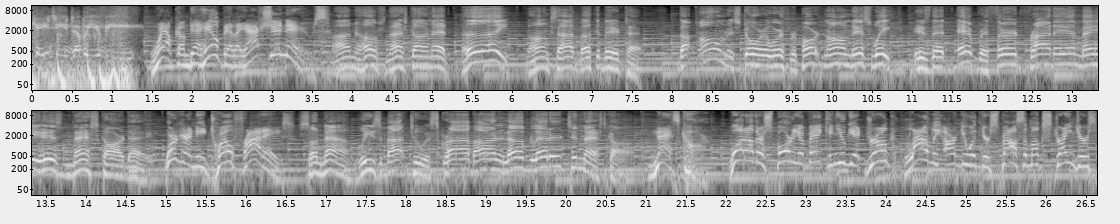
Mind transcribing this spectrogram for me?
KTWB. Welcome to Hillbilly Action News. I'm your host, NASCAR Ned. Hey, alongside Bucket Beer Tap. The only story worth reporting on this week is that every third Friday in May is NASCAR Day. We're gonna need 12 Fridays. So now we's about to ascribe our love letter to NASCAR. NASCAR. What other sporting event can you get drunk, loudly argue with your spouse amongst strangers,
